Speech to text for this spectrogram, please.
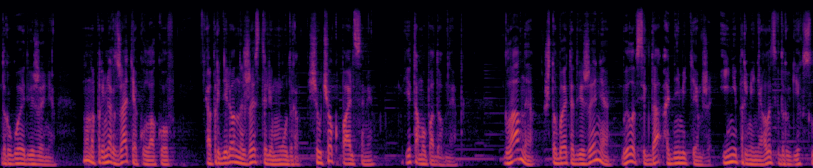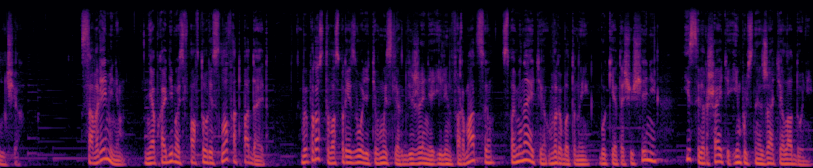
другое движение – ну, например, сжатие кулаков, определенный жест или мудро, щелчок пальцами и тому подобное. Главное, чтобы это движение было всегда одним и тем же и не применялось в других случаях. Со временем необходимость в повторе слов отпадает. Вы просто воспроизводите в мыслях движение или информацию, вспоминаете выработанный букет ощущений и совершаете импульсное сжатие ладоней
